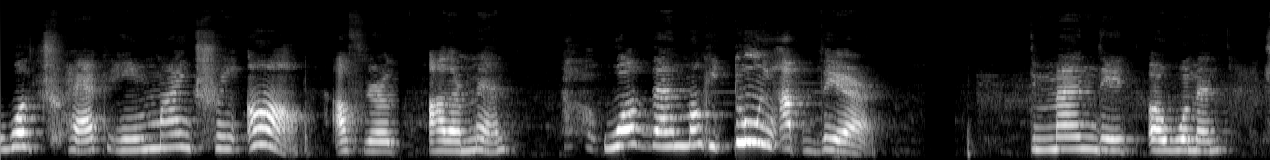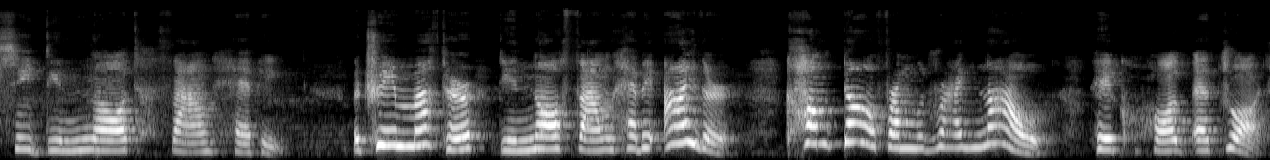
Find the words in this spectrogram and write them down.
What track in my train on? asked the other man. What's that monkey doing up there? demanded a woman. She did not sound happy. The train master did not sound happy either. Come down from right now, he called at George.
